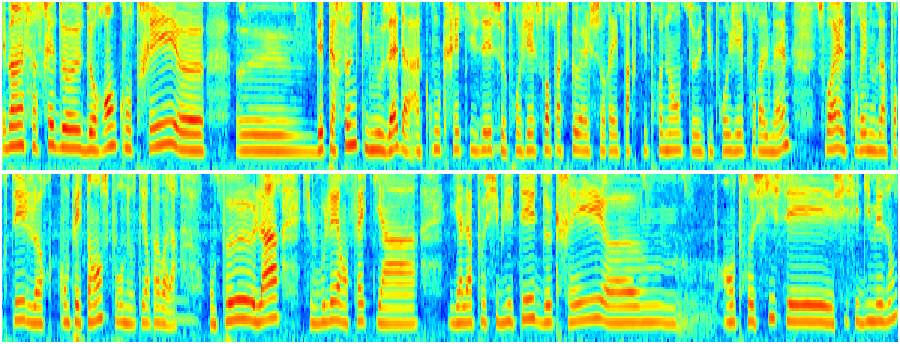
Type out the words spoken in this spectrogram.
Eh ben, ça serait de, rencontrer euh, euh, des personnes qui nous aident à, concrétiser ce projet, soit parce qu'elles seraient partie prenante du projet pour elles-mêmes, soit elles pourraient nous apporter leurs compétences pour nous dire, ben voilà, on peut, là, si vous voulez, en fait, il y a, il y a la possibilité de créer euh, entre 6 et, 6 et 10 maisons.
